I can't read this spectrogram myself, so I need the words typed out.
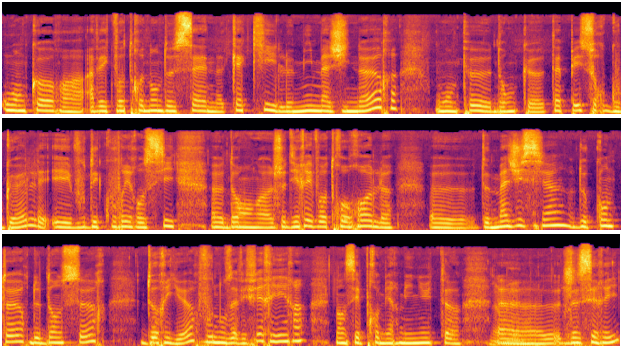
ou encore euh, avec votre nom de scène Kaki le mimagineur où on peut donc euh, taper sur Google et vous découvrir aussi euh, dans je dirais votre rôle de magicien, de conteur, de danseur, de rieur. Vous nous avez fait rire dans ces premières minutes euh, de série.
